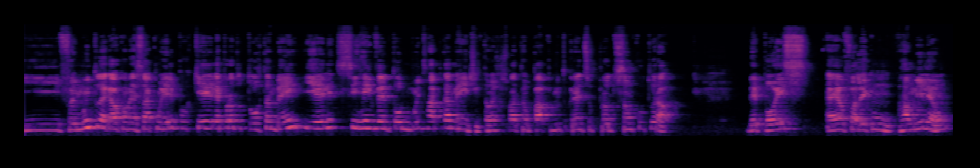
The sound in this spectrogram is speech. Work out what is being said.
e foi muito legal conversar com ele porque ele é produtor também e ele se reinventou muito rapidamente. Então a gente bateu um papo muito grande sobre produção cultural. Depois é, eu falei com Raoni Leão,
